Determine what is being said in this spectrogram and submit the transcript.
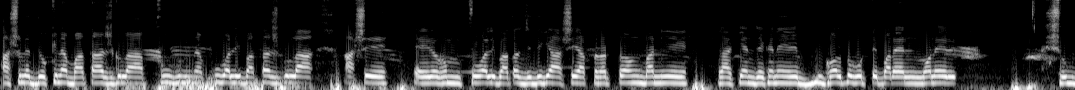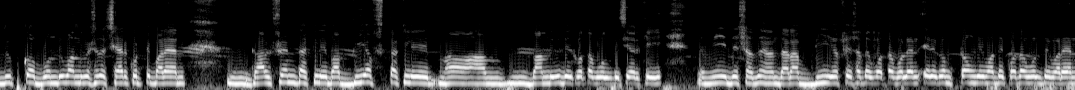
আসলে দক্ষিণা বাতাসগুলা ফু- ফুয়ালি বাতাসগুলা আসে এইরকম ফুয়ালি বাতাস যেদিকে আসে, আপনারা টং বানিয়ে রাখেন, যেখানে গল্প করতে পারেন, মনের সুখ দুঃখ বন্ধু বান্ধবের সাথে শেয়ার করতে পারেন গার্লফ্রেন্ড থাকলে বা বিএফ থাকলে বান্ধবীদের কথা বলতেছি আর কি, মেয়েদের সাথে যারা বিএফ এর সাথে কথা বলেন, এরকম টঙ্গের মধ্যে কথা বলতে পারেন।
